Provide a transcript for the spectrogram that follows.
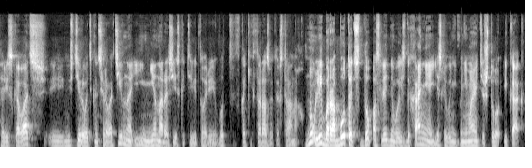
рисковать, инвестировать консервативно и не на российской территории, вот в каких-то развитых странах. Ну, либо работать до последнего издыхания, если вы не понимаете, что и как.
